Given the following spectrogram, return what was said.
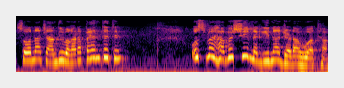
سونا چاندی وغیرہ پہنتے تھے۔ اس میں حبشی نگینا جڑا ہوا تھا۔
